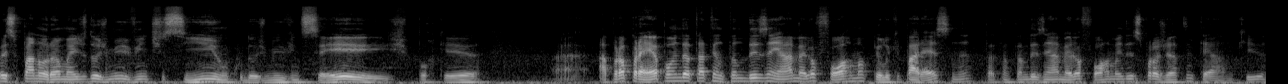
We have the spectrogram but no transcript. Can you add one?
esse panorama aí de 2025, 2026, porque a própria Apple ainda está tentando desenhar a melhor forma, pelo que parece, né? Está tentando desenhar a melhor forma desse projeto interno, que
